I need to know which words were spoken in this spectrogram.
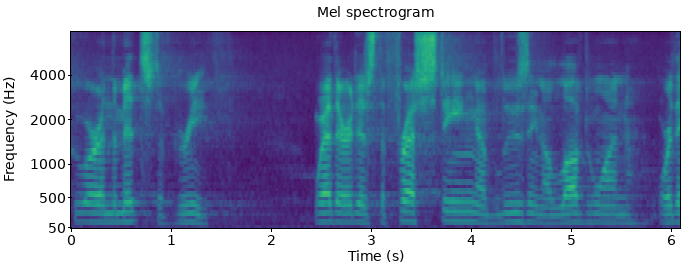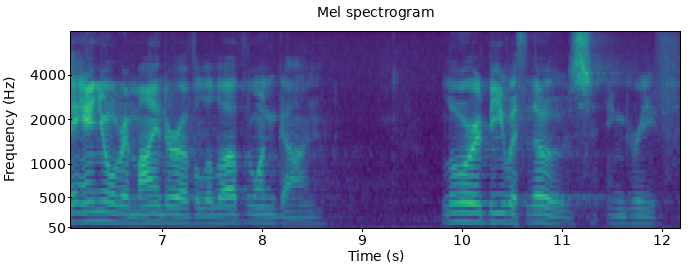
who are in the midst of grief, whether it is the fresh sting of losing a loved one or the annual reminder of a loved one gone. Lord, be with those in grief.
